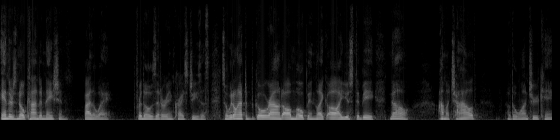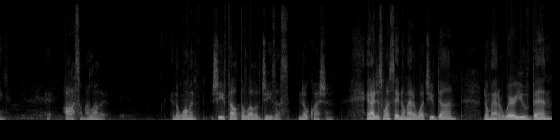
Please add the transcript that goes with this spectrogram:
And there's no condemnation, by the way, for those that are in Christ Jesus. So we don't have to go around all moping like, oh, I used to be. No, I'm a child of the one true King. Awesome. I love it. And the woman, she felt the love of Jesus, no question. And I just want to say no matter what you've done, no matter where you've been,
